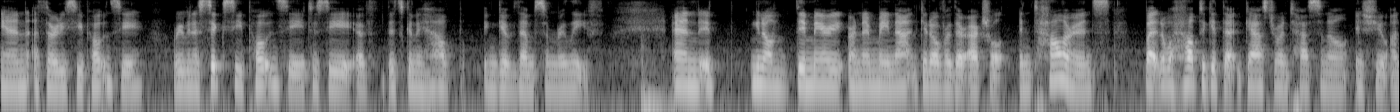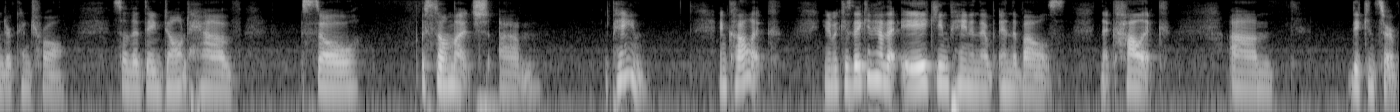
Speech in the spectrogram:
in a 30C potency or even a 6C potency to see if it's going to help and give them some relief. And it, you know, they may or they may not get over their actual intolerance, but it will help to get that gastrointestinal issue under control so that they don't have so so much um, pain and colic. You know, because they can have that aching pain in the in the bowels, that colic um, they can start.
